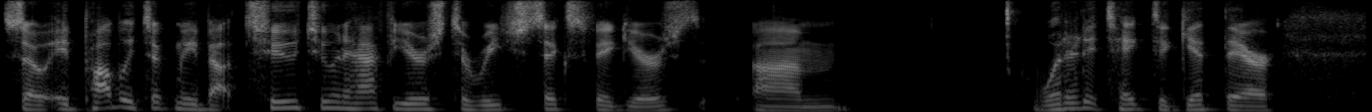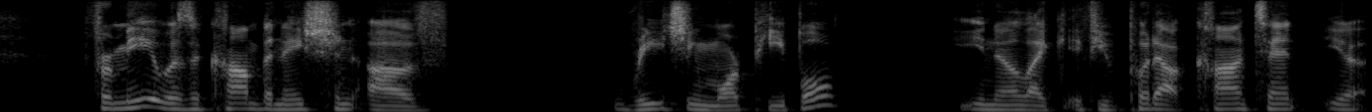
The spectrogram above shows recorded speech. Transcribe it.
So it probably took me about two two and a half years to reach six figures. Um, what did it take to get there? For me it was a combination of reaching more people. You know like if you put out content you know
